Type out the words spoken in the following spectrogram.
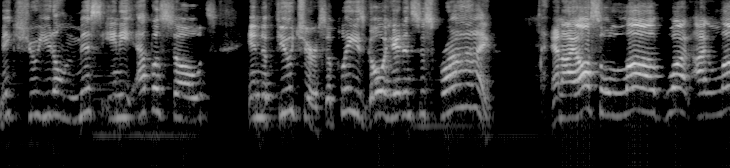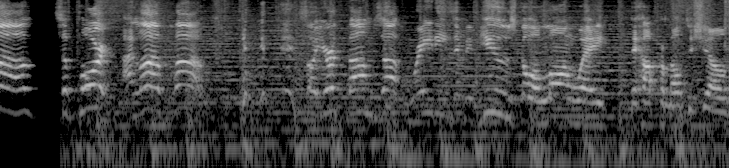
make sure you don't miss any episodes in the future. So please go ahead and subscribe. And I also love what? I love support. I love love. so your thumbs up, ratings, and reviews go a long way to help promote the show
